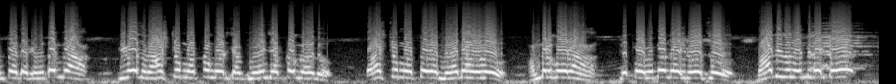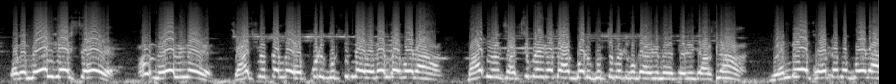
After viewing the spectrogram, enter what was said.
ఉంటుంది అనే విధంగా ఈ రోజు రాష్ట్రం మొత్తం కూడా చెప్ నేను చెప్పడం కాదు. రాష్ట్రం మొత్తం మేధావులు అందరూ కూడా చెప్పే విధంగా ఈ రోజు బాధితులు ఎందుకంటే ఒక మేలు చేస్తే ఆ మేలుని శాశ్వతంగా ఎప్పుడు గుర్తుండే విధంగా కూడా బాధితులు చచ్చిపోయిన దాకా కూడా గుర్తు పెట్టుకుంటారని మేము తెలియజేస్తున్నా. ఎన్డీఏ కూటమి కూడా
